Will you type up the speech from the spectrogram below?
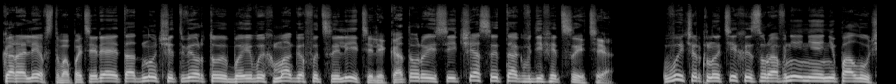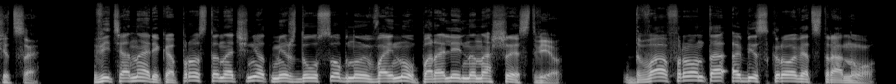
Королевство потеряет одну четвертую боевых магов и целителей, которые сейчас и так в дефиците. Вычеркнуть их из уравнения не получится. Ведь Анарика просто начнет междуусобную войну параллельно нашествию. Два фронта обескровят страну.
